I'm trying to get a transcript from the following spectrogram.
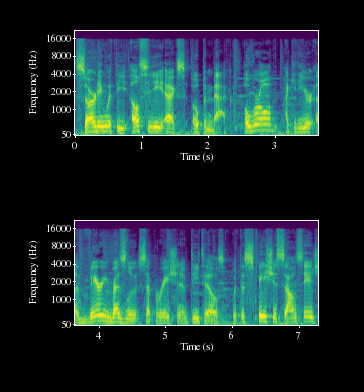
Starting with the LCD-X open back. Overall, I can hear a very resolute separation of details with a spacious soundstage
